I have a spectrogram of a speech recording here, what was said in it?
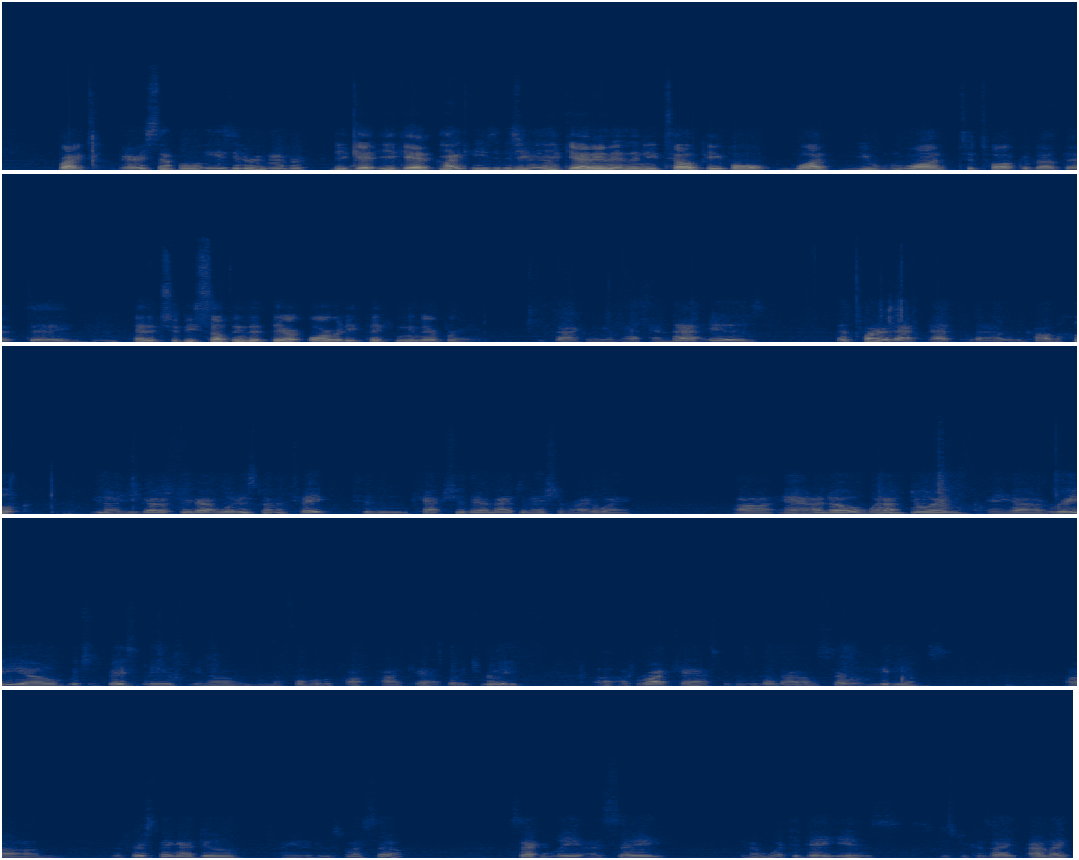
Right. Very simple, easy to remember, You get you get you, easy to you, you get in and then you tell people what you want to talk about that day Mhm. and it should be something that they're already thinking in their brain. Exactly, and that and that is that's part of that that uh, what we call the hook. You know, you got to figure out what it's going to take to capture their imagination right away. Uh, and I know when I'm doing a uh, radio, which is basically you know in, in the form of a po- podcast, but it's really uh, a broadcast because it goes out on several mediums. Um, the first thing I do, I introduce myself. Secondly, I say, you know, what today is, just because I, I like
